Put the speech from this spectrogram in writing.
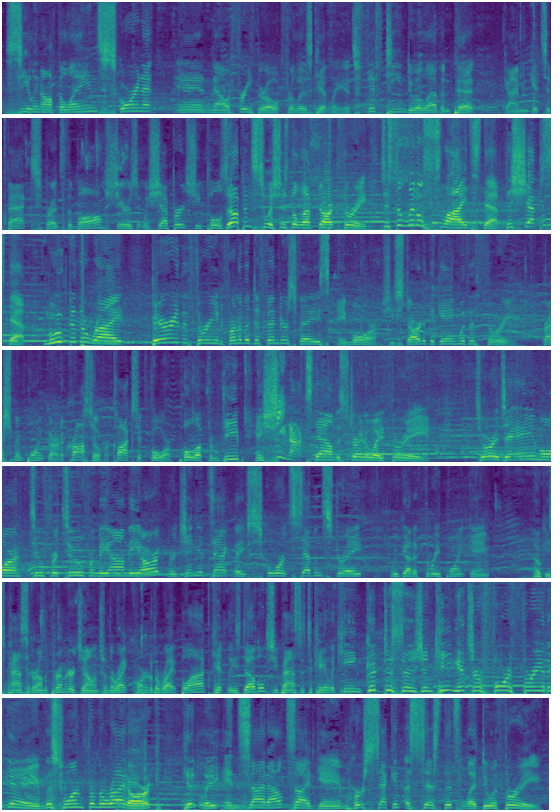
sealing off the lanes, scoring it, and now a free throw for Liz Kitley. It's 15 to 11 Pitt. Guyman gets it back, spreads the ball, shares it with Sheppard. She pulls up and swishes the left arc three. Just a little slide step, the Shep step. Move to the right, bury the three in front of a defender's face. Amoore, she started the game with a three. Freshman point guard, a crossover, clocks at four, pull up from deep, and she knocks down the straightaway three. Georgia Amoore, two for two from beyond the arc. Virginia Tech, they've scored seven straight. We've got a three point game. Hokies pass it around the perimeter. Jones from the right corner to the right block. Kitley's doubled. She passes to Cayla King. Good decision. King hits her fourth three of the game. This one from the right arc. Kitley inside outside game. Her second assist that's led to a three.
